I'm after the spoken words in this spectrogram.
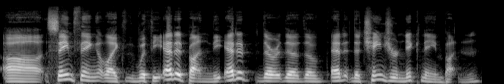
Uh, same thing like with the edit button the edit the the, the edit the change your nickname button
